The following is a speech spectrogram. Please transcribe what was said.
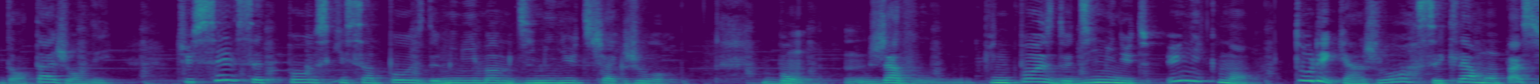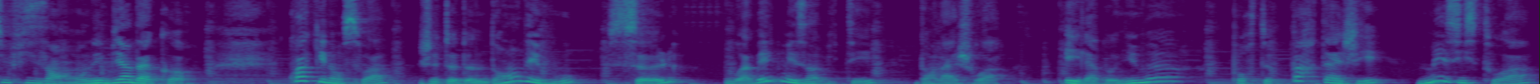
dans ta journée. Tu sais, cette pause qui s'impose de minimum 10 minutes chaque jour? Bon, j'avoue qu'une pause de 10 minutes uniquement tous les 15 jours, c'est clairement pas suffisant, on est bien d'accord. Quoi qu'il en soit, je te donne rendez-vous, seul ou avec mes invités, dans la joie et la bonne humeur, pour te partager mes histoires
